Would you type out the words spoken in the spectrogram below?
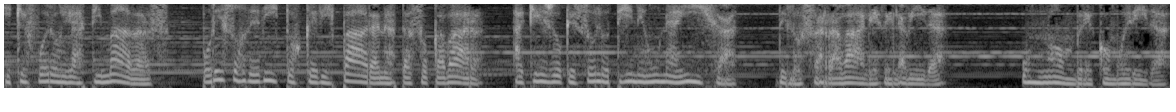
y que fueron lastimadas por esos deditos que disparan hasta socavar aquello que solo tiene una hija de los arrabales de la vida, un nombre como herida.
